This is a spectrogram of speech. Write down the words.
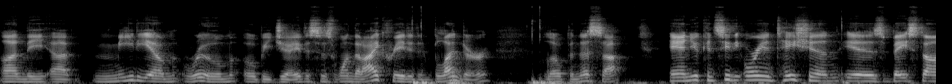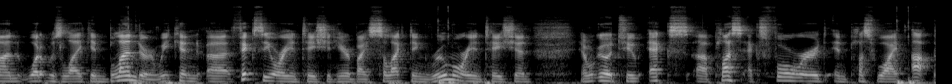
on the uh, medium room OBJ. This is one that I created in Blender. We'll open this up. And you can see the orientation is based on what it was like in Blender. We can uh, fix the orientation here by selecting room orientation and we'll go to X uh, plus X forward and plus Y up.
